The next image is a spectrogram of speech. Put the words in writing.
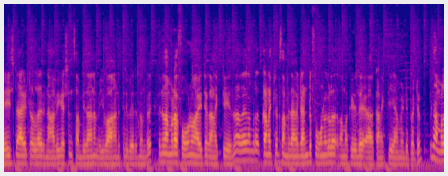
ബേസ്ഡ് ആയിട്ടുള്ള ഒരു നാവിഗേഷൻ സംവിധാനം ഈ വാഹനത്തിൽ വരുന്നുണ്ട്. പിന്നെ നമ്മുടെ ഫോണുമായിട്ട് കണക്ട് ചെയ്യുന്നത് അതായത് നമ്മുടെ കണക്റ്റഡ് സംവിധാനം രണ്ട് ഫോണുകൾ നമുക്ക് ഇതിൽ കണക്ട് ചെയ്യാൻ വേണ്ടി പറ്റും. പിന്നെ നമ്മൾ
